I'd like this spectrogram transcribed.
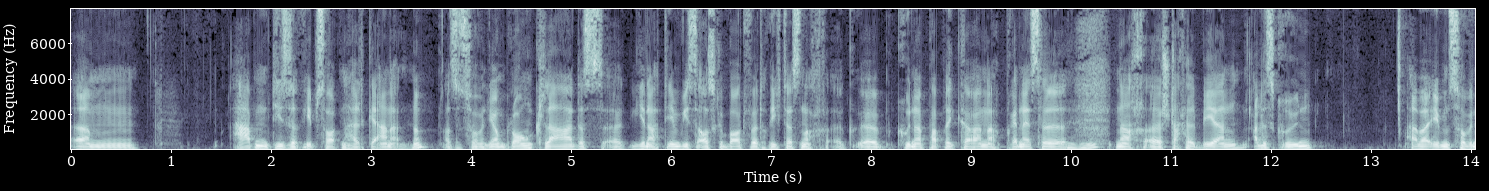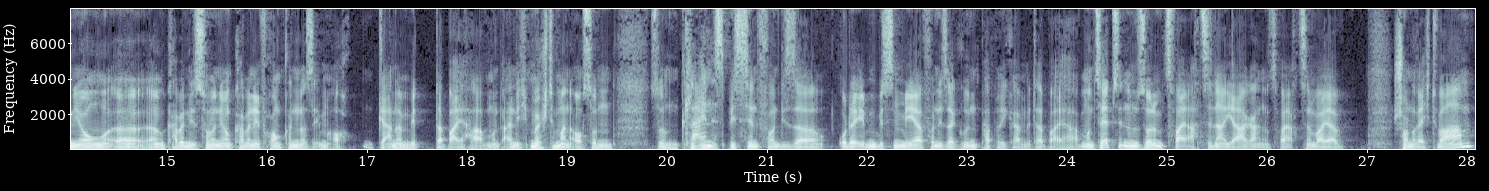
Ähm, haben diese Rebsorten halt gerne. Ne? Also Sauvignon Blanc, klar, das äh, je nachdem, wie es ausgebaut wird, riecht das nach äh, grüner Paprika, nach Brennnessel, mhm. nach äh, Stachelbeeren, alles grün. Aber eben Sauvignon, äh, Cabernet Sauvignon, Cabernet Franc können das eben auch gerne mit dabei haben. Und eigentlich möchte man auch so ein, so ein kleines bisschen von dieser, oder eben ein bisschen mehr von dieser grünen Paprika mit dabei haben. Und selbst in so einem 218er Jahrgang, 218 war ja schon recht warm.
